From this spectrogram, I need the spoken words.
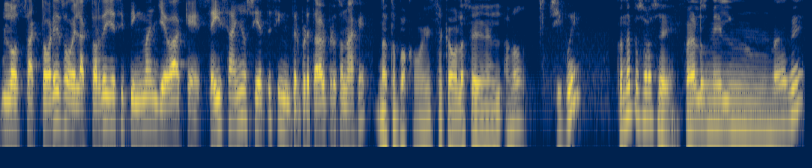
los actores o el actor de Jesse Pinkman lleva, que ¿Seis años, siete sin interpretar al personaje? No, tampoco, güey. Se acabó la serie en el... Ah, no. Sí, güey. ¿Cuándo empezó la serie? ¿Fue en el 2009?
